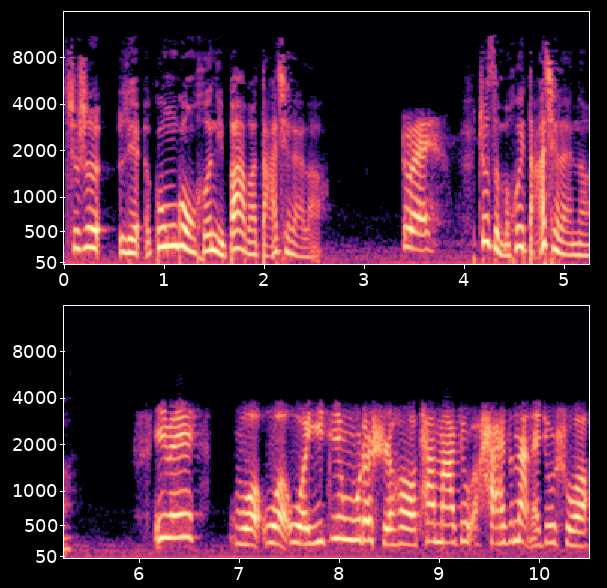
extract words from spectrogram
就是连公公和你爸爸打起来了，对，这怎么会打起来呢？因为我我我一进屋的时候，他妈就孩子奶奶就说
